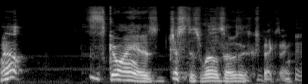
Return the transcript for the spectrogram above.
Well, this is going as just as well as I was expecting.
